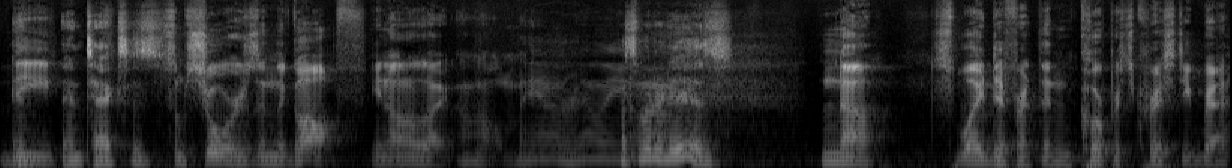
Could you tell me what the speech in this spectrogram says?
the in, in Texas. some shores in the Gulf. You know, I was like, oh man, really? That's what it is. No, it's way different than Corpus Christi, bruh.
